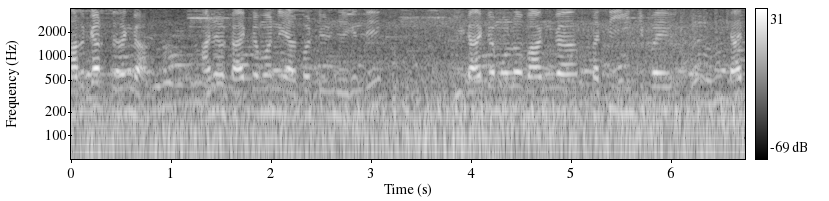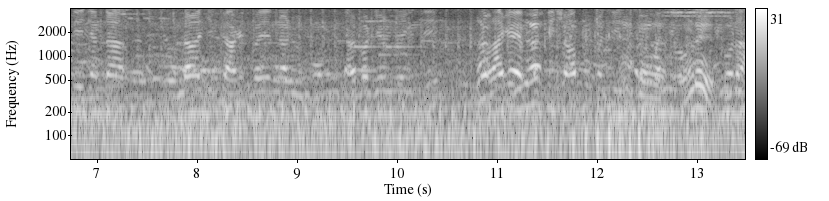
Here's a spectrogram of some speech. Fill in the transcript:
హర్ ఘర్ తిరంగా అనే ఒక కార్యక్రమాన్ని ఏర్పాటు చేయడం జరిగింది. ఈ కార్యక్రమంలో భాగంగా ప్రతి ఇంటిపై జాతీయ జెండా ఉండాలని చెప్పి ఆగస్టు పదిహేను నాడు ఏర్పాటు చేయడం జరిగింది. అలాగే ప్రతి షాపు ప్రతి ఇంటి కూడా.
